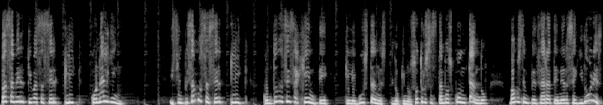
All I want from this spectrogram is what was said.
vas a ver que vas a hacer clic con alguien. Y si empezamos a hacer clic con toda esa gente que le gusta lo que nosotros estamos contando, vamos a empezar a tener seguidores.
